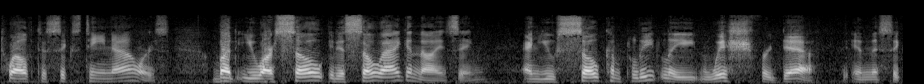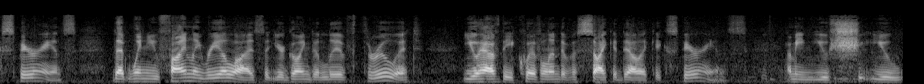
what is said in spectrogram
12 to 16 hours. But you are so, it is so agonizing and you so completely wish for death in this experience that when you finally realize that you're going to live through it, you have the equivalent of a psychedelic experience. I mean, you, sh- you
